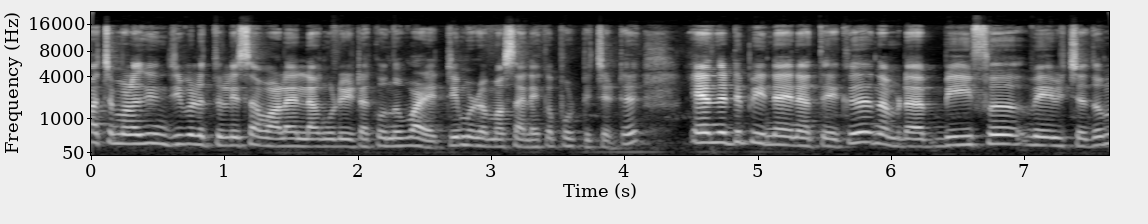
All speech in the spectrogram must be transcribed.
പച്ചമുളക് ഇഞ്ചി വെളുത്തുള്ളി സവാള എല്ലാം കൂടിയിട്ടൊക്കെ ഒന്ന് വഴറ്റി മുഴുവൻ മസാലയൊക്കെ പൊട്ടിച്ചിട്ട് എന്നിട്ട് പിന്നെ അതിനകത്തേക്ക് നമ്മുടെ ബീഫ് വേവിച്ചതും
